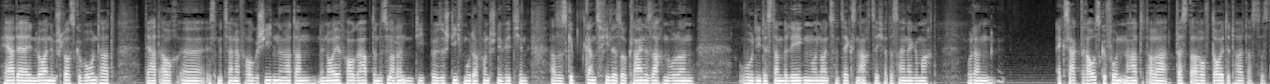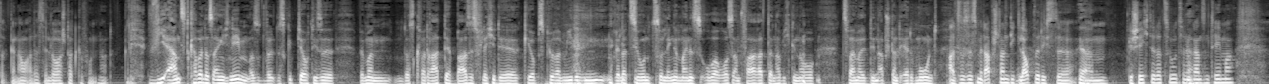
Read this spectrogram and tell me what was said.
Herr, der in Lore in dem Schloss gewohnt hat, der hat auch, äh, ist mit seiner Frau geschieden und hat dann eine neue Frau gehabt und es war Mhm. dann die böse Stiefmutter von Schneewittchen. Also es gibt ganz viele so kleine Sachen, wo dann wo die das dann belegen und 1986 hat das einer gemacht, wo dann exakt rausgefunden hat oder das darauf deutet halt, dass das da genau alles in Lore stattgefunden hat. Genau. Wie ernst kann man das eigentlich nehmen? Also, weil es gibt ja auch diese, wenn man das Quadrat der Basisfläche der Cheops-Pyramide in Relation zur Länge meines Oberrohrs am Fahrrad, dann habe ich genau zweimal den Abstand Erde-Mond. Also es ist mit Abstand die glaubwürdigste Ja. ähm, Geschichte dazu, zu dem Ja. ganzen Thema,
